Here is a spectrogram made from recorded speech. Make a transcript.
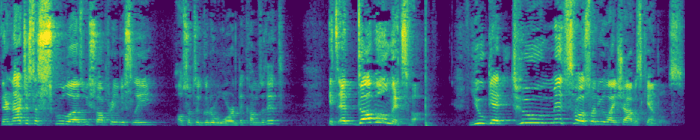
they're not just a segula, as we saw previously, all sorts of good reward that comes with it. It's a double mitzvah. You get two mitzvahs when you light Shabbos candles.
